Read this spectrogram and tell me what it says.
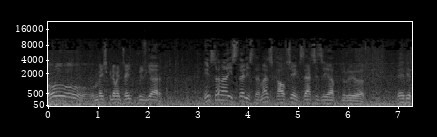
Oo, 15 kilometrelik rüzgar. İnsana ister istemez kalça egzersizi yaptırıyor. B1.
